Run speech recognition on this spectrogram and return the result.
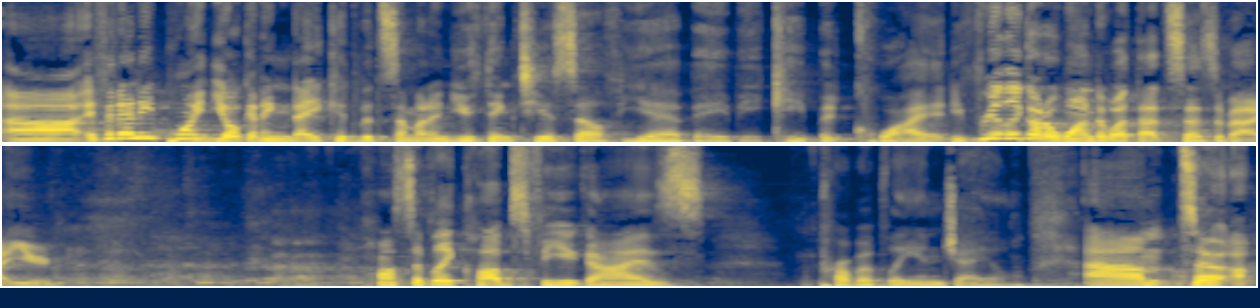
Uh, if at any point you're getting naked with someone and you think to yourself, yeah, baby, keep it quiet, you've really got to wonder what that says about you. Possibly clubs for you guys, probably in jail. Um, so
